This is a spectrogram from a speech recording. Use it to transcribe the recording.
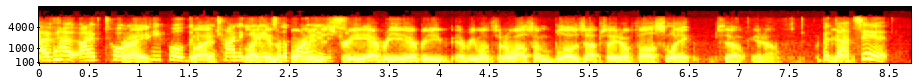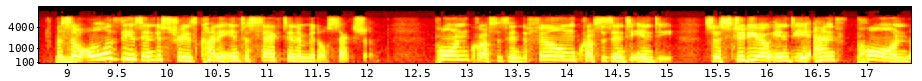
I've had I've talked Right. to people that have been But trying to like get in into the, porn, industry, every every every once in a while something blows up so you don't fall asleep. So you know. But yeah. that's it. So all of these industries kind of intersect in a middle section. Porn crosses into film, crosses into indie. So studio, indie, and porn.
